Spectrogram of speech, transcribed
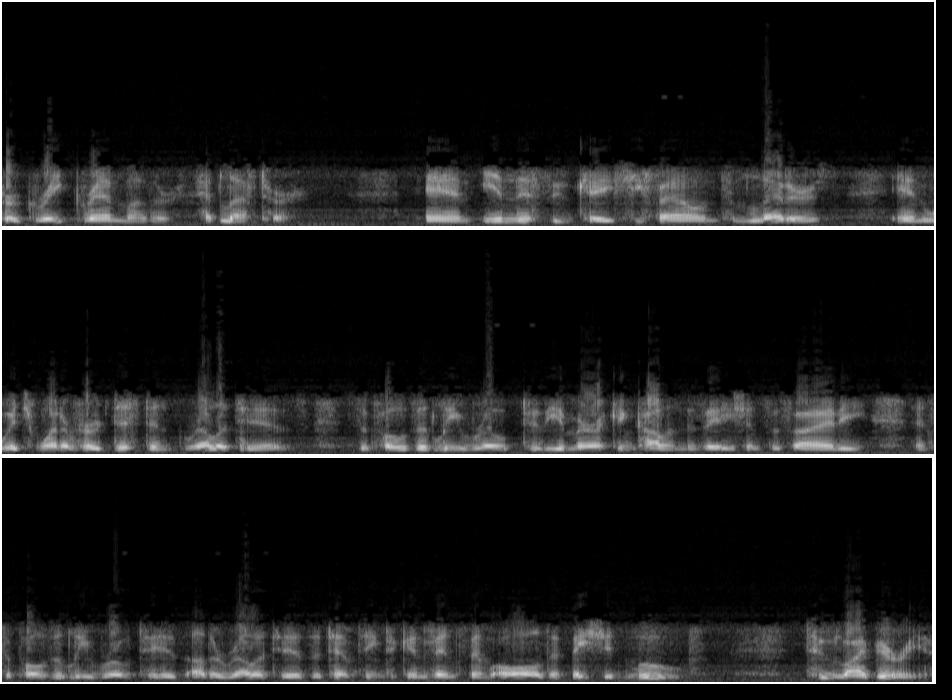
her great grandmother had left her. And in this suitcase, she found some letters in which one of her distant relatives supposedly wrote to the American Colonization Society and supposedly wrote to his other relatives attempting to convince them all that they should move to Liberia.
